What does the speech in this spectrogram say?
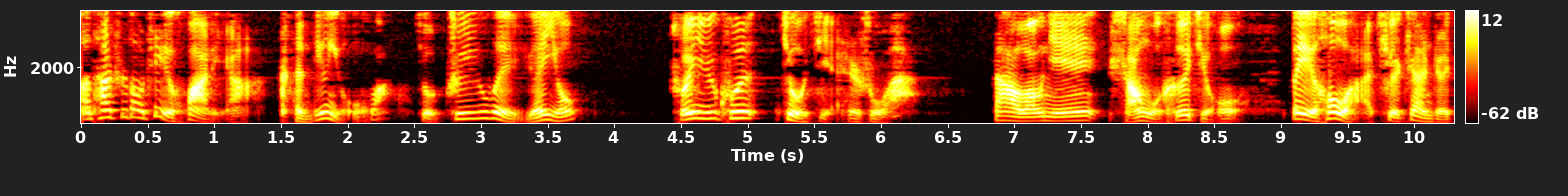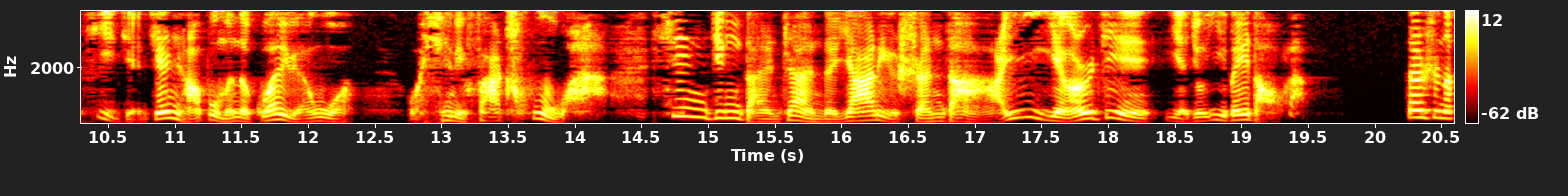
啊，他知道这话里啊肯定有话，就追问缘由。淳于髡就解释说啊，大王您赏我喝酒，背后啊却站着纪检监察部门的官员，我我心里发怵啊。心惊胆战的压力山大，一饮而尽，也就一杯倒了。但是呢，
